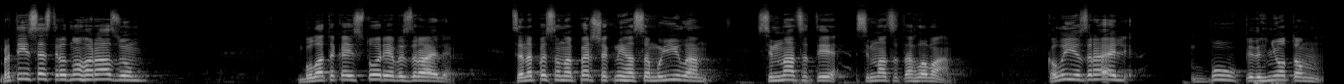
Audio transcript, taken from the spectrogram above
Брати і сестри, одного разу. Була така історія в Ізраїлі. Це написана перша книга Самуїла, 17, 17 глава. Коли Ізраїль був під гньотом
